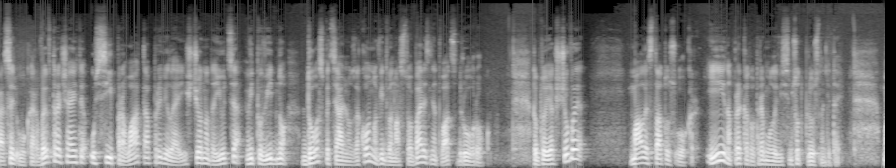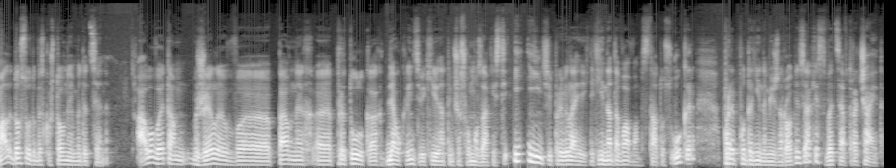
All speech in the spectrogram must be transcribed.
Песель Укр, ви втрачаєте усі права та привілеї, що надаються відповідно до спеціального закону від 12 березня 2022 року. Тобто, якщо ви мали статус Укр і, наприклад, отримали 800 плюс на дітей, мали доступ до безкоштовної медицини. Або ви там жили в е, певних е, притулках для українців, які на тимчасовому захисті, і інші привілегії, які надавав вам статус Укр, при поданні на міжнародний захист, ви це втрачаєте.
